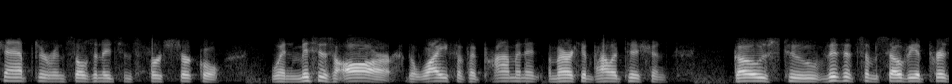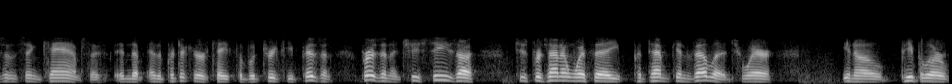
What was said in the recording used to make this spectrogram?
chapter in Solzhenitsyn's First Circle when Mrs. R, the wife of a prominent American politician, goes to visit some Soviet prisons and camps. In the in the particular case, the Butyrki prison, prison, and she sees a she's presented with a Potemkin village where, you know, people are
